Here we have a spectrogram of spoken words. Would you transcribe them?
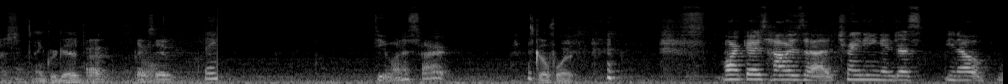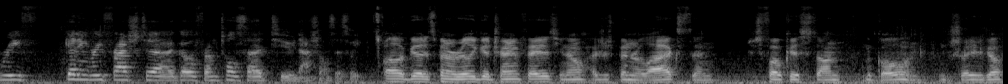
I think we're good. All right. Thanks, Dave. Thank. Do you want to start, Let's go for it. Marcus? How is uh, training and just you know re- getting refreshed to go from Tulsa to nationals this week? Oh, good. It's been a really good training phase. You know, I've just been relaxed and just focused on the goal, and I'm just ready to go.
